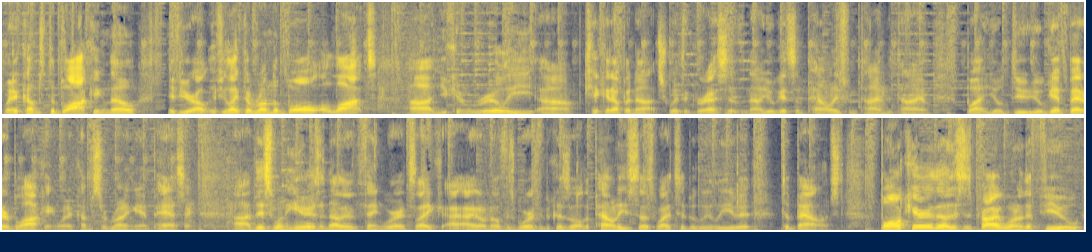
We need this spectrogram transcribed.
When it comes to blocking though, if you're if you like to run the ball a lot, uh, you can really uh, kick it up a notch with aggressive. Now you'll get some penalties from time to time, but you'll do you'll get better blocking when it comes to running and passing. Uh, this one here is another thing where it's like I, I, don't know if it's worth it because of all the penalties, so that's why I typically leave it to balanced. Ball carrier though, this is probably one of the few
